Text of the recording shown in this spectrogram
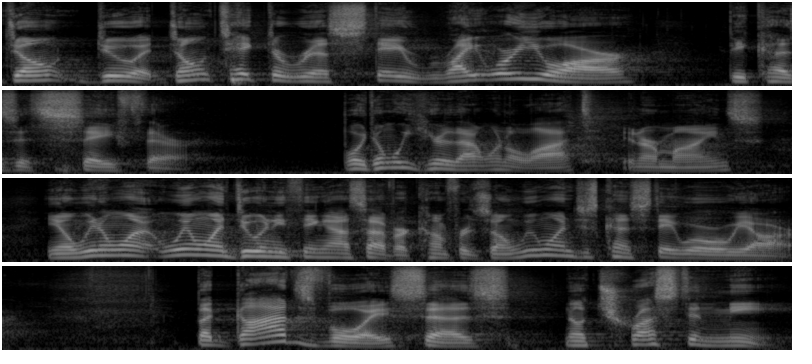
don't do it. Don't take the risk. Stay right where you are because it's safe there. Boy, don't we hear that one a lot in our minds? You know, we don't want, we don't want to do anything outside of our comfort zone. We want to just kind of stay where we are. But God's voice says, no, trust in me.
